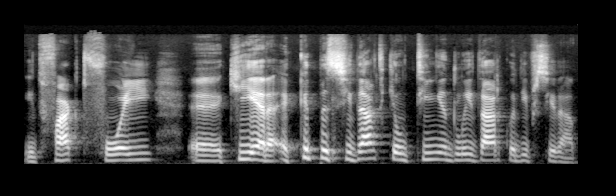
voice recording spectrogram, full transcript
E de facto foi uh, que era a capacidade que ele tinha de lidar com a diversidade.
